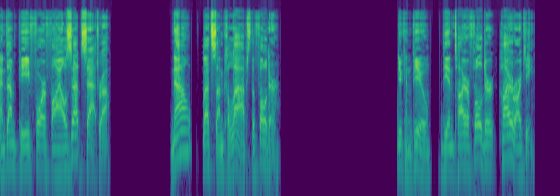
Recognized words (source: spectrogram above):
and MP4 files etc. Now, let's uncollapse the folder. You can view the entire folder hierarchy.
